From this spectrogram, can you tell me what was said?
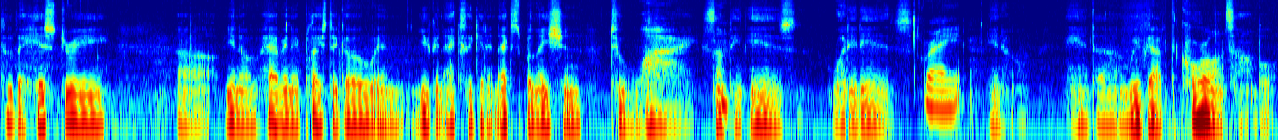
to the history. Uh, you know, having a place to go and you can actually get an explanation to why something mm-hmm. is what it is. Right. You know, and uh, we've got the choral ensemble,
